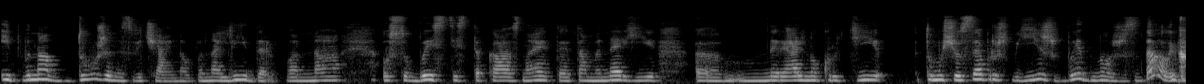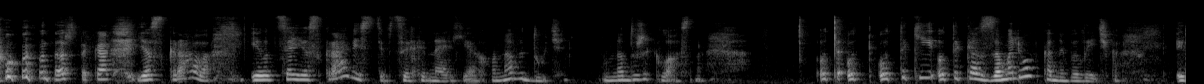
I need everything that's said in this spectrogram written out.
І вона дуже незвичайна, вона лідер, вона особистість така, знаєте, там енергії е, нереально круті. Тому що зебру ж її ж видно ж здалеку, вона ж така яскрава. І оця яскравість в цих енергіях, вона ведуча, вона дуже класна. От, от, от, такі, от така замальовка невеличка. І,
